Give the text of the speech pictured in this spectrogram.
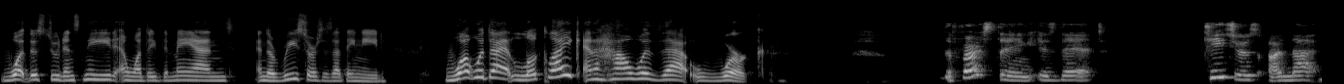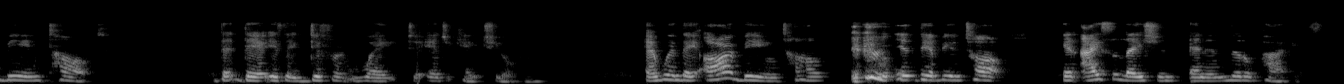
what the students need and what they demand and the resources that they need. What would that look like and how would that work the first thing is that teachers are not being taught that there is a different way to educate children. And when they are being taught, they're being taught in isolation and in little pockets.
